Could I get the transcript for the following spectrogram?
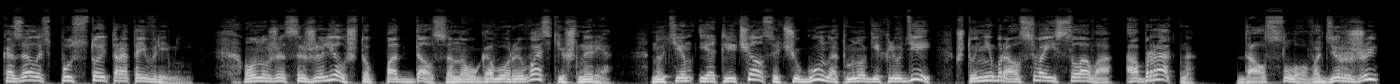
казалась пустой тратой времени. Он уже сожалел, что поддался на уговоры Васьки Шныря, но тем и отличался Чугун от многих людей, что не брал свои слова обратно. Дал слово «держи»,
